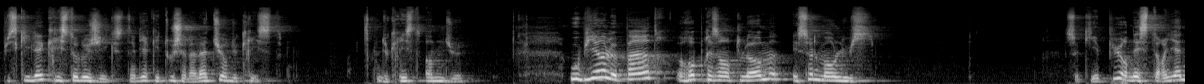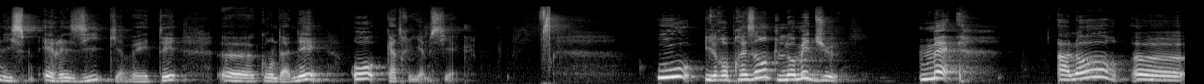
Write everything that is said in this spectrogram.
puisqu'il est christologique, c'est-à-dire qu'il touche à la nature du Christ, du Christ homme-dieu ou bien le peintre représente l'homme et seulement lui. Ce qui est pur nestorianisme, hérésie qui avait été euh, condamnée au IVe siècle. Ou il représente l'homme et Dieu. Mais alors, euh,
